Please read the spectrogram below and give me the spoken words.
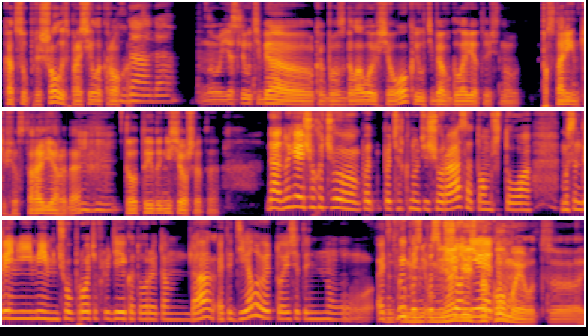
к отцу пришел и спросила Кроха? Да, да. Ну, если у тебя э, как бы с головой все ок, и у тебя в голове, то есть, ну, по старинке все, староверы, да, Мгм. то ты донесешь это. Да, но я еще хочу под- подчеркнуть еще раз о том, что мы с Андреем не имеем ничего против людей, которые там, да, это делают. То есть это, ну, этот У выпуск меня- посвящен У меня есть не этому. знакомые вот э,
